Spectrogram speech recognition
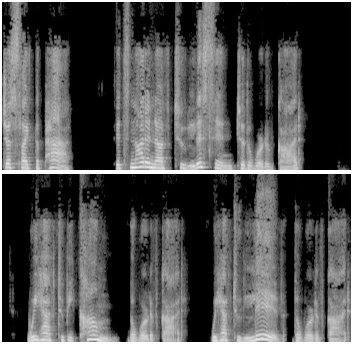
just like the path. It's not enough to listen to the word of God. We have to become the word of God. We have to live the word of God.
